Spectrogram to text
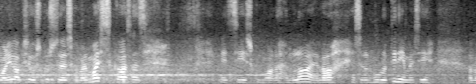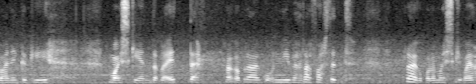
Mul on igaks juhuks kusjuures ka veel mask kaasas. et siis, kui ma lähen laeva ja seal on hullult inimesi, ma panen ikkagi maski endale ette. aga praegu on nii vähe rahvast, et praegu pole maski vaja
